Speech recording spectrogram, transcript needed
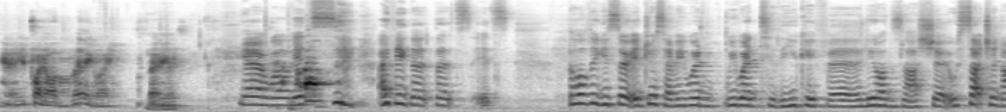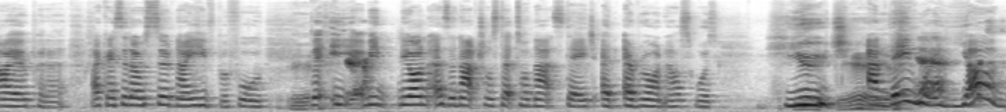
you know, you play on them anyway. But anyway, Yeah, well, um, it's. I think that that's it's. The whole thing is so interesting. I mean, when we went to the UK for Leon's last show, it was such an eye opener. Like I said, I was so naive before, but he, I mean, Leon as a natural stepped on that stage, and everyone else was huge, Yeah, and yeah. they Yeah. were young.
